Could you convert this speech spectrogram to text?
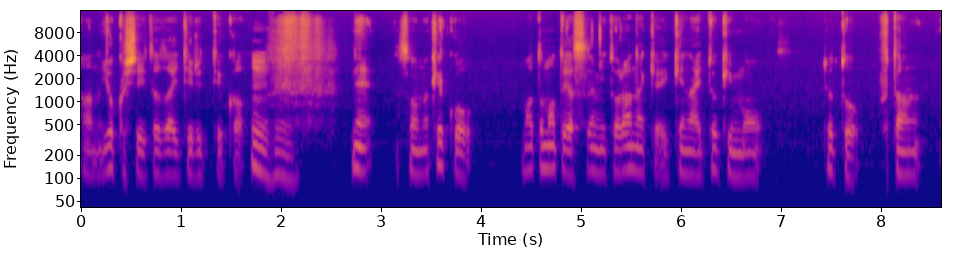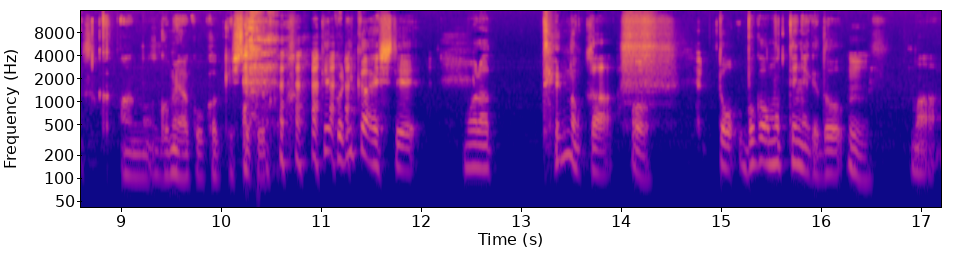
あの、良くしていただいてるっていうか、うんうん。ね、その結構、まとまった休み取らなきゃいけない時も、ちょっと負担、あの、ご迷惑をおかけしてというか、結構理解してもらってんのか、と僕は思ってんやけど、うん。ま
